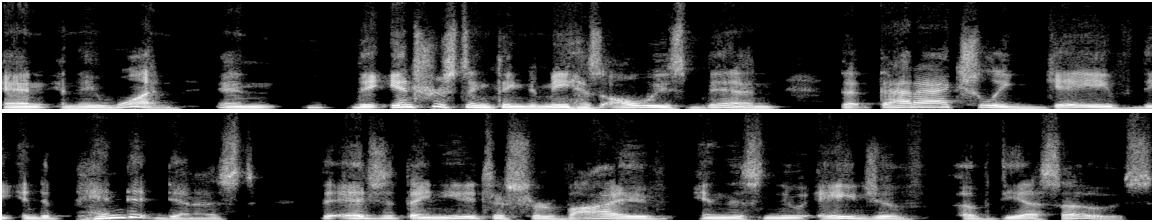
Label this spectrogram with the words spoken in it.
and and they won. And the interesting thing to me has always been that that actually gave the independent dentist the edge that they needed to survive in this new age of of DSOs.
